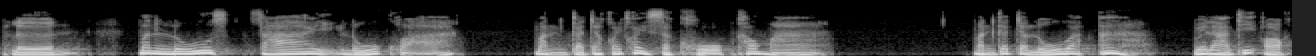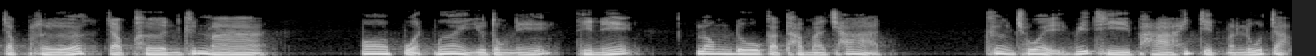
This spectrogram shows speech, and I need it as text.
เพลิน มันรู้ซ้าย รู้ขวา มันก็จะค่อยๆสโคบเข้ามา มันก็จะรู้ว่าอ่าเวลาที่ออกจากเผลอจากเพลินขึ้นมาอ้อปวดเมื่อยอยู่ตรงนี้ ทีนี้ลองดูกับธรรมชาติ เครื่องช่วยวิธีพาให้จิตมันรู้จัก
